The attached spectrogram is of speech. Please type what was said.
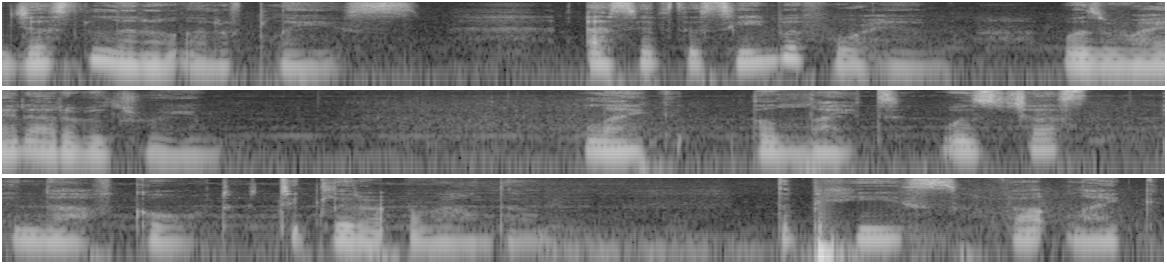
just a little out of place, as if the scene before him was right out of a dream. Like the light was just enough gold to glitter around them. The peace felt like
